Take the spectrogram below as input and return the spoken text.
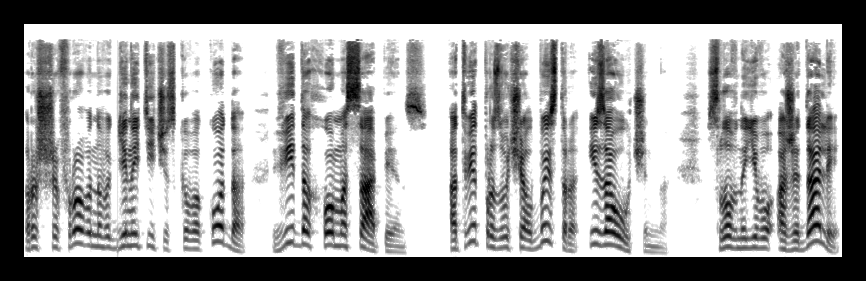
расшифрованного генетического кода вида Homo sapiens. Ответ прозвучал быстро и заученно, словно его ожидали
